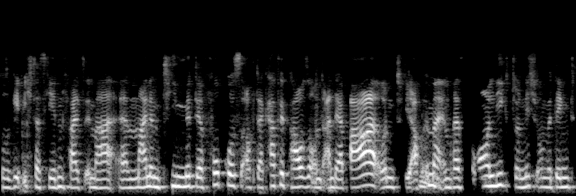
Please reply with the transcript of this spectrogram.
so gebe ich das jedenfalls immer äh, meinem Team mit, der Fokus auf der Kaffeepause und an der Bar und wie auch mhm. immer im Restaurant liegt und nicht unbedingt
